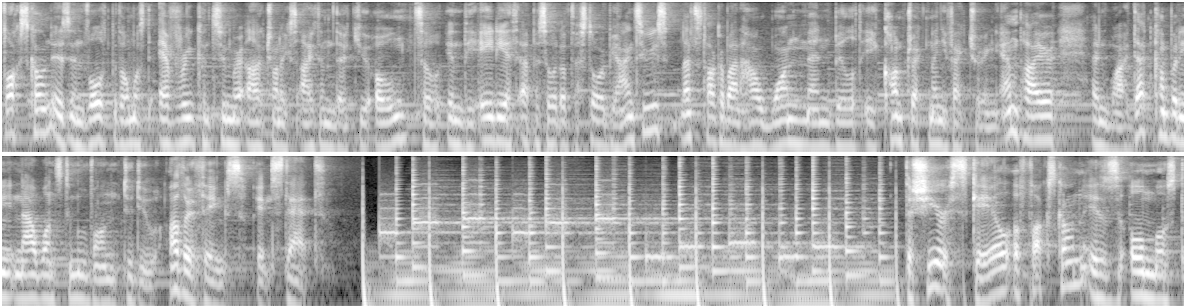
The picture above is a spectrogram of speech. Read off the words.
Foxconn is involved with almost every consumer electronics item that you own, so in the 80th episode of the Story Behind series, let's talk about how one man built a contract manufacturing empire and why that company now wants to move on to do other things instead. The sheer scale of Foxconn is almost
